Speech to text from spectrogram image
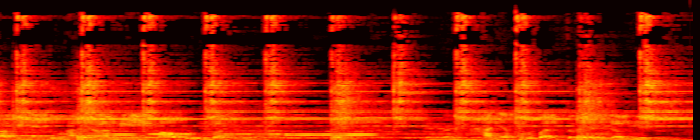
Saat ini Tuhan kami mau berubah Tuhan. Dan hanya perubahan terjadi dalam Yesus.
